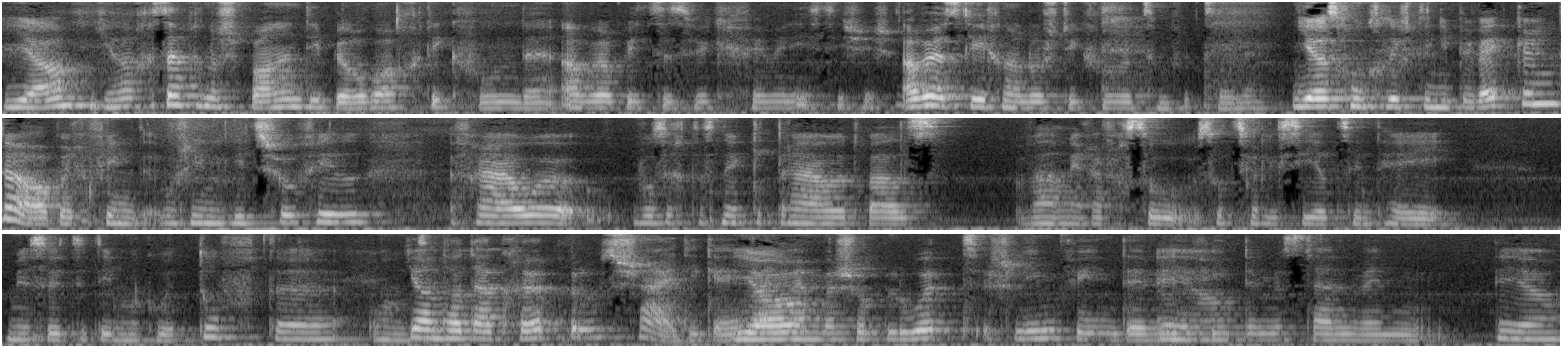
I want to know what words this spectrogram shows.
Ja, Ja, ich habe es einfach eine spannende Beobachtung gefunden, aber ob jetzt das wirklich feministisch ist. Aber ich habe es gleich noch lustig gefunden zum Erzählen. Ja, es kommt ein bisschen auf deine Beweggründe an, aber ich finde, wahrscheinlich gibt es schon viele Frauen, die sich das nicht getrauen, weil, weil wir einfach so sozialisiert sind, hey, wir sollten immer gut duften. Und Ja, und halt auch Körperausscheidungen. Ja. Wenn wir schon Blut schlimm finden, wie Ja. finden wir es dann, wenn, ja.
